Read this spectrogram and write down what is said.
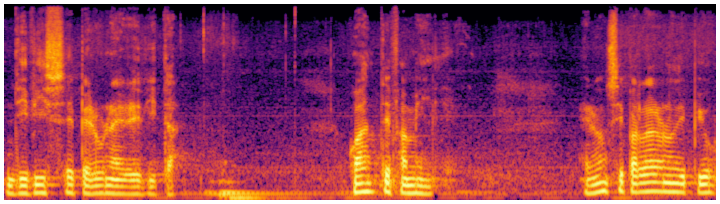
divise per una eredità? Quante famiglie? E non si parlarono di più.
